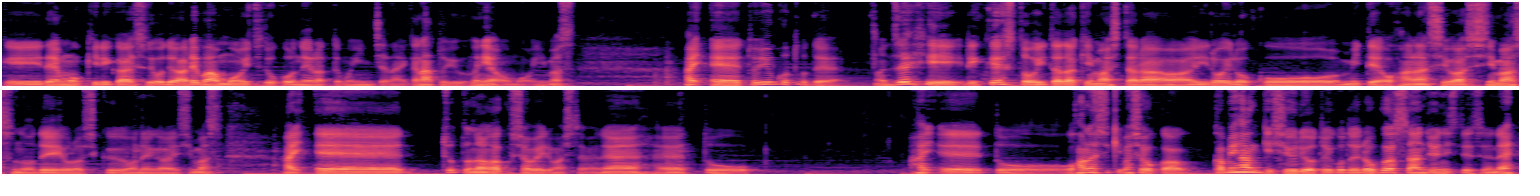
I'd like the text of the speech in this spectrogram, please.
でもう切り返すようであれば、もう一度こう狙ってもいいんじゃないかなというふうには思います。はい、えー、ということで、ぜひリクエストをいただきましたら、いろいろこう見てお話はしますので、よろしくお願いします。はい、えー、ちょっと長く喋りましたよね。えっ、と、はい、えっ、ー、と、お話いきましょうか。上半期終了ということで、6月30日ですよね。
